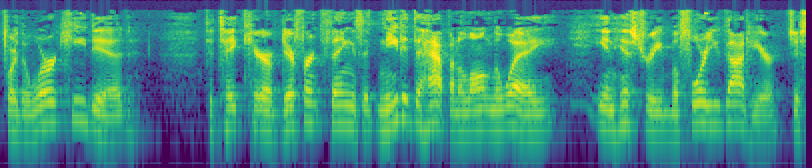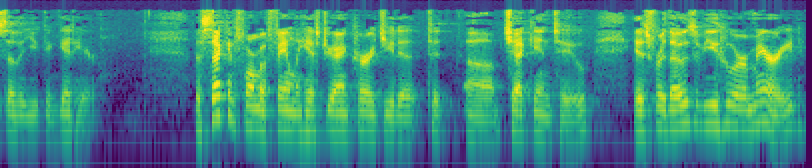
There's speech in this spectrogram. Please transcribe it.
for the work He did to take care of different things that needed to happen along the way in history before you got here, just so that you could get here. The second form of family history I encourage you to, to uh, check into is for those of you who are married,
